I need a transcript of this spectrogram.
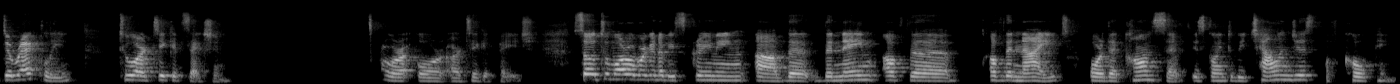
directly to our ticket section or, or our ticket page. So tomorrow we're gonna be screening uh, the, the name of the, of the night or the concept is going to be challenges of coping.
